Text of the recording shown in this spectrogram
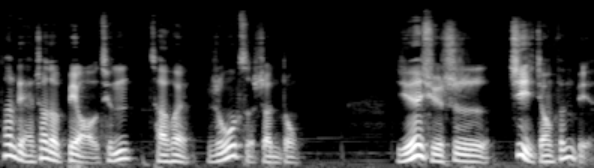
她脸上的表情才会如此生动。也许是即将分别，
